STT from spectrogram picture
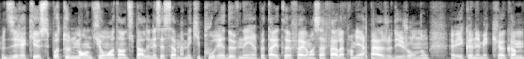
je me dirais que c'est pas tout le monde qui ont entendu parler nécessairement, mais qui pourrait devenir peut-être faire commencer à faire la première page des journaux euh, économiques. Comme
